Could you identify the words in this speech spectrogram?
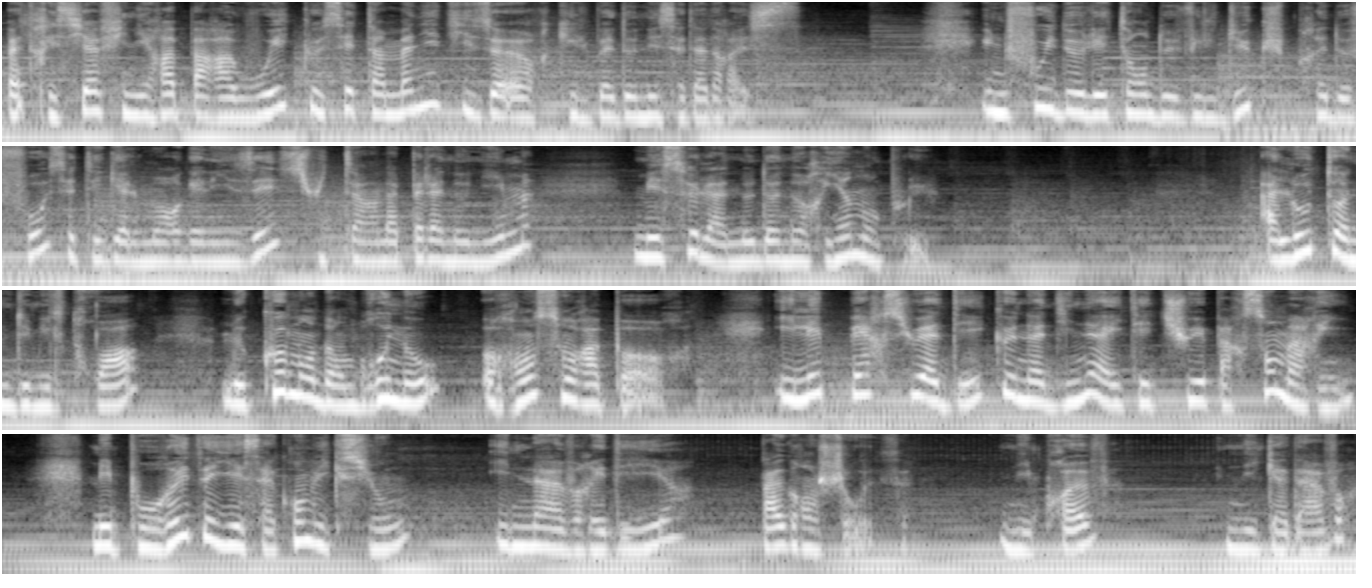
Patricia finira par avouer que c'est un magnétiseur qui lui a donné cette adresse. Une fouille de l'étang de Villeduc, près de Fos, est également organisée suite à un appel anonyme, mais cela ne donne rien non plus. À l'automne 2003, le commandant Bruno rend son rapport. Il est persuadé que Nadine a été tuée par son mari, mais pour étayer sa conviction, il n'a à vrai dire pas grand-chose. Ni preuve, ni cadavre,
